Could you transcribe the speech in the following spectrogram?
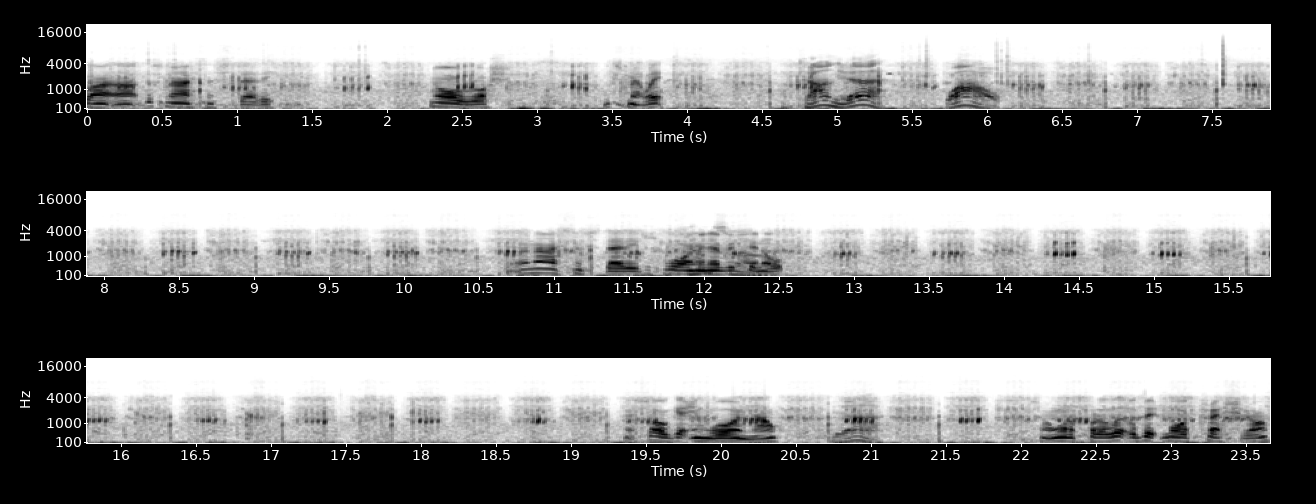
like that, just nice and steady. No rush. You smell it. I Can yeah. Wow. Nice and steady, just warming everything up. All getting warm now, Yeah. so I'm going to put a little bit more pressure on.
